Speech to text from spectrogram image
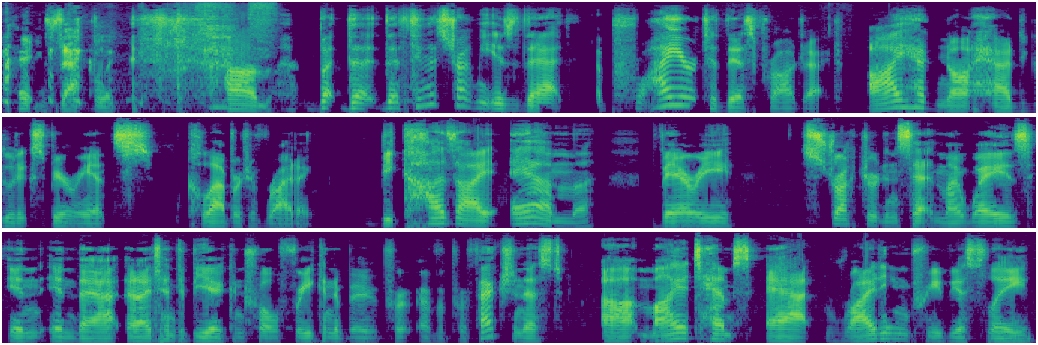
exactly. Um, but the the thing that struck me is that prior to this project, I had not had good experience collaborative writing because I am very structured and set in my ways in in that, and I tend to be a control freak and a bit of a perfectionist. Uh, my attempts at writing previously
